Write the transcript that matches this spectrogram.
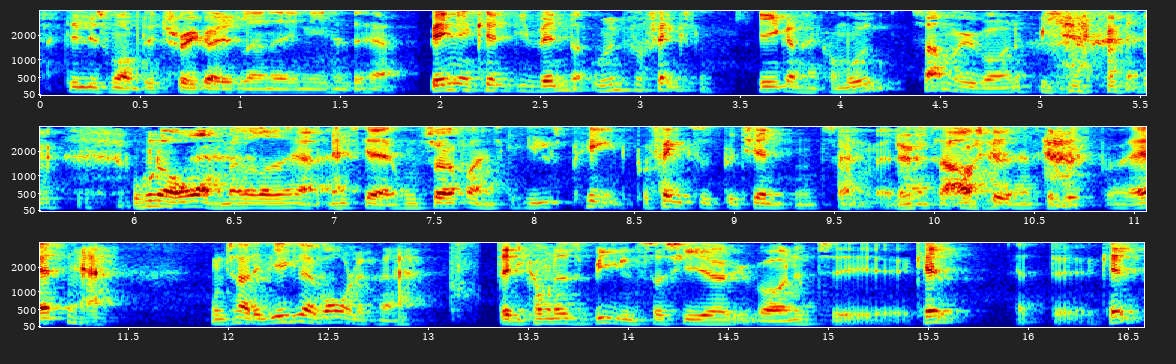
Det er ligesom om det trigger et eller andet ind i hende det her. Benny og Kjeld, de venter uden for fængsel. Egon han kommer ud sammen med Yvonne. Og hun er over ham allerede her. Han skal, hun sørger for, at han skal hilse pænt på fængselsbetjenten, som Ja, ja, når han tager afsked, han skal løfte på hatten. Ja. Hun tager det virkelig alvorligt her. Da de kommer ned til bilen, så siger Yvonne til Kjeld, at øh, Kjeld,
